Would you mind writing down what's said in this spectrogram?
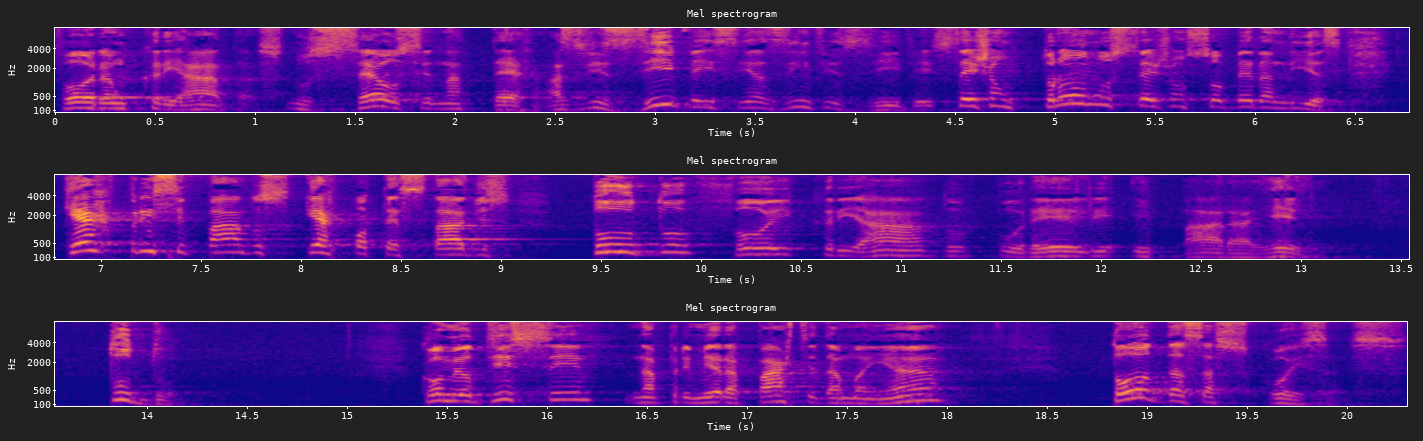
foram criadas nos céus e na terra, as visíveis e as invisíveis, sejam tronos, sejam soberanias, quer principados, quer potestades, tudo foi criado por Ele e para Ele. Tudo. Como eu disse na primeira parte da manhã, todas as coisas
